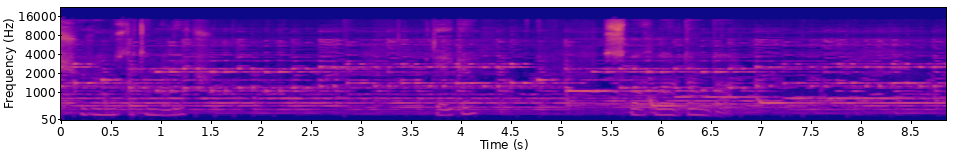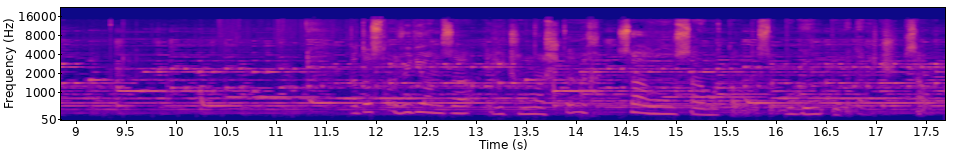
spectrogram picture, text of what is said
şuramızı da tam eləyək. Bir dəqiqə. Silahlardan videomuza yekunlaşdıq. Sağ olun, salamat qalın. Bugün bu qədər. Sağ olun.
